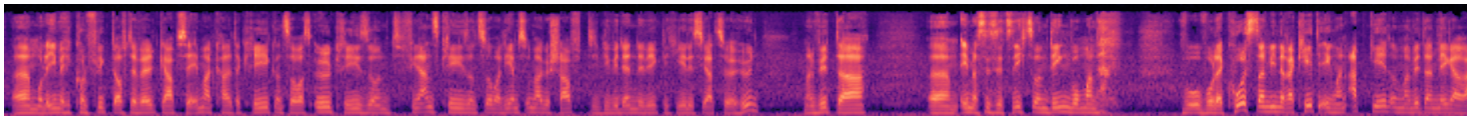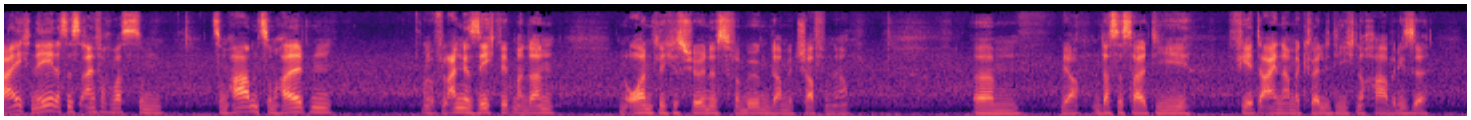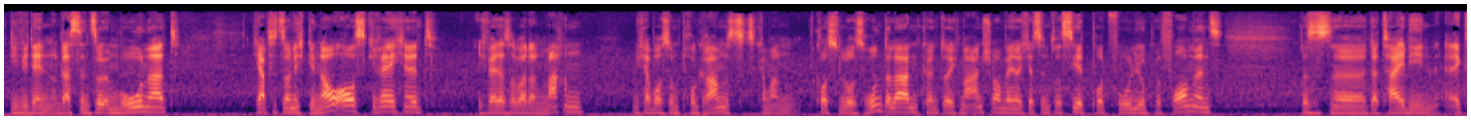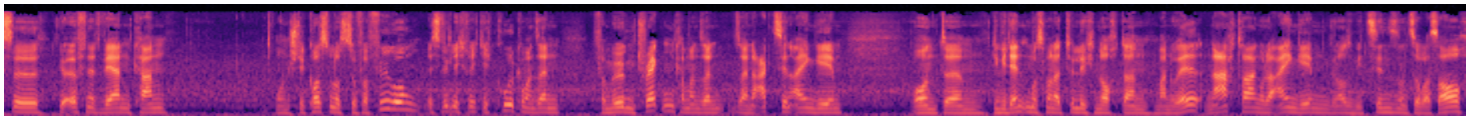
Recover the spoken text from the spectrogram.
Ähm, oder irgendwelche Konflikte auf der Welt gab es ja immer, Kalter Krieg und sowas, Ölkrise und Finanzkrise und so, aber die haben es immer geschafft, die Dividende wirklich jedes Jahr zu erhöhen. Man wird da, ähm, eben das ist jetzt nicht so ein Ding, wo man wo, wo der Kurs dann wie eine Rakete irgendwann abgeht und man wird dann mega reich. Nee, das ist einfach was zum, zum Haben, zum Halten. Und auf lange Sicht wird man dann ein ordentliches, schönes Vermögen damit schaffen. Ja, ähm, ja und das ist halt die vierte Einnahmequelle, die ich noch habe, diese Dividenden. Und das sind so im Monat, ich habe es jetzt noch nicht genau ausgerechnet, ich werde das aber dann machen. Und ich habe auch so ein Programm, das kann man kostenlos runterladen, könnt ihr euch mal anschauen, wenn euch das interessiert, Portfolio Performance. Das ist eine Datei, die in Excel geöffnet werden kann und steht kostenlos zur Verfügung. Ist wirklich richtig cool, kann man sein Vermögen tracken, kann man sein, seine Aktien eingeben. Und ähm, Dividenden muss man natürlich noch dann manuell nachtragen oder eingeben, genauso wie Zinsen und sowas auch.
